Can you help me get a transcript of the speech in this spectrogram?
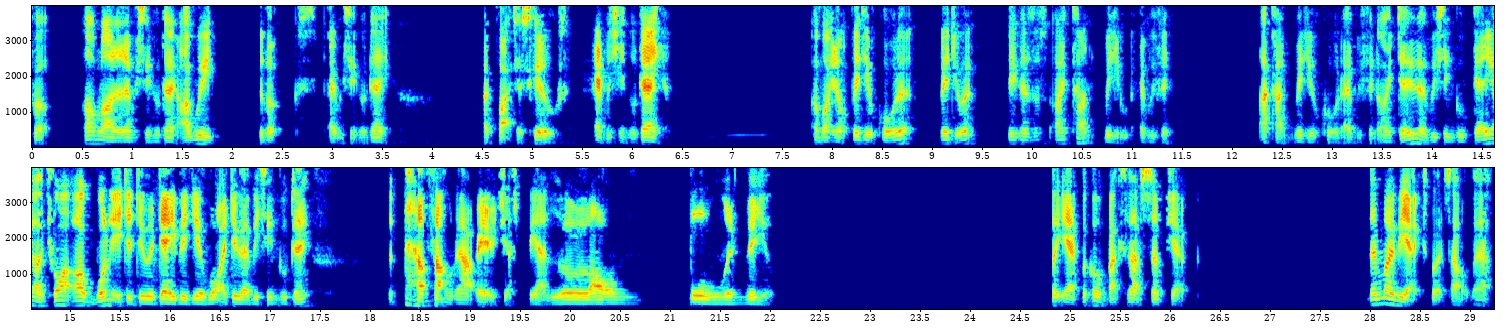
But I'm learning every single day. I read the books every single day. I practice skills every single day. I might not video record it, video it, because I can't video everything. I can't video record everything I do every single day. I try. I wanted to do a day video what I do every single day, but then I found out it would just be a long, boring video. But yeah, but going back to that subject, there might be experts out there,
